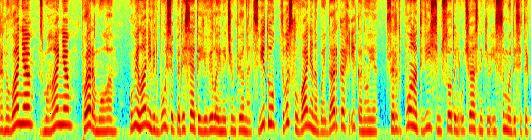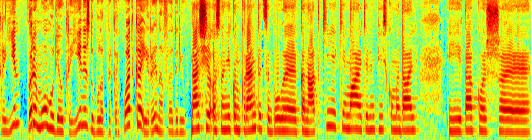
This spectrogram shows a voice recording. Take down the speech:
Тренування, змагання, перемога. У Мілані відбувся 50-й ювілейний чемпіонат світу з веслування на байдарках і каное. Серед понад 8 сотень учасників із 70 країн перемогу для України здобула прикарпатка Ірина Федорів. Наші основні конкуренти це були канадки, які мають олімпійську медаль, і також е,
